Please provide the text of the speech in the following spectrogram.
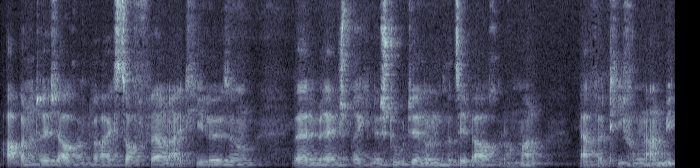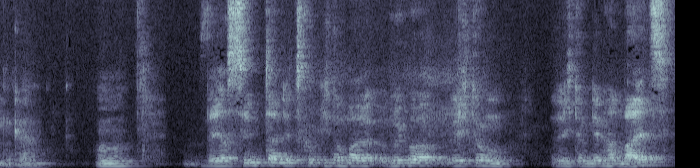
aber natürlich auch im Bereich Software- und IT-Lösungen werden wir da entsprechende Studien und im Prinzip auch nochmal ja, Vertiefungen anbieten können. Mhm. Wer sind dann, jetzt gucke ich nochmal rüber Richtung, Richtung dem Herrn Walz,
